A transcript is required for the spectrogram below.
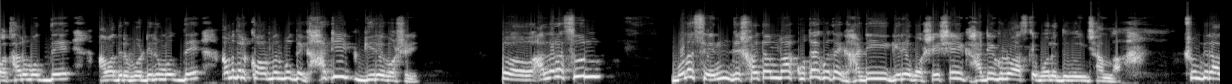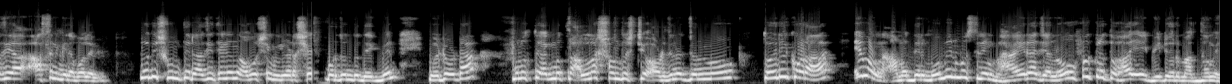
কথার মধ্যে, আমাদের বডির মধ্যে, আমাদের কর্মের মধ্যে ঘাটি গিরে বসে। তো আল্লাহ রাসূল বলেছেন যে, শয়তানরা কোথায় কোথায় ঘাটি গিরে বসে, সেই ঘাটিগুলো আজকে বলে দেবো ইনশাআল্লাহ। শুনতে রাজি আছেন কিনা বলেন? যদি শুনতে রাজি থাকেন, অবশ্যই ভিডিওটা শেষ পর্যন্ত দেখবেন। ভিডিওটা মূলত একমাত্র আল্লাহ সন্তুষ্টি অর্জনের জন্য তৈরি করা এবং আমাদের মমিন মুসলিম ভাইরা যেন উপকৃত হয় এই ভিডিওর মাধ্যমে।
